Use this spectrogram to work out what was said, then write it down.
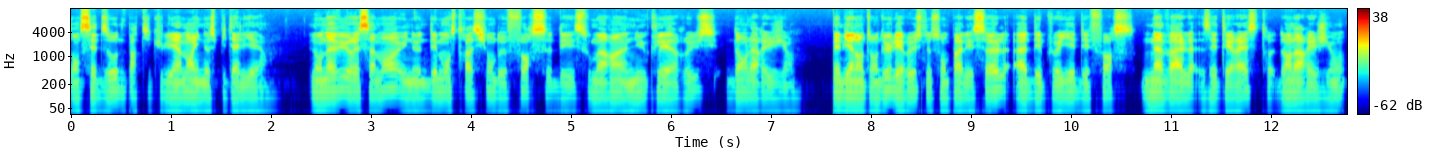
dans cette zone particulièrement inhospitalière. L'on a vu récemment une démonstration de force des sous-marins nucléaires russes dans la région. Mais bien entendu, les Russes ne sont pas les seuls à déployer des forces navales et terrestres dans la région.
